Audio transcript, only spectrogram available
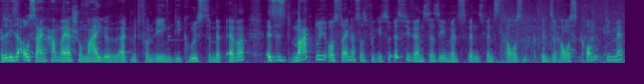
Also diese Aussagen haben wir ja schon mal gehört, mit von wegen die größte Map ever. Es ist, mag durchaus sein, dass das wirklich so ist. Wir werden es dann sehen, wenn es draußen, wenn sie rauskommt, die Map.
